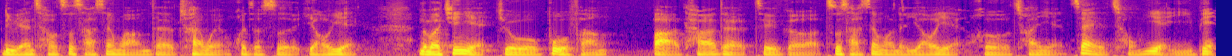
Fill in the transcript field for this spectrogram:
李元朝自杀身亡的传闻或者是谣言，那么今年就不妨把他的这个自杀身亡的谣言和传言再重演一遍。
